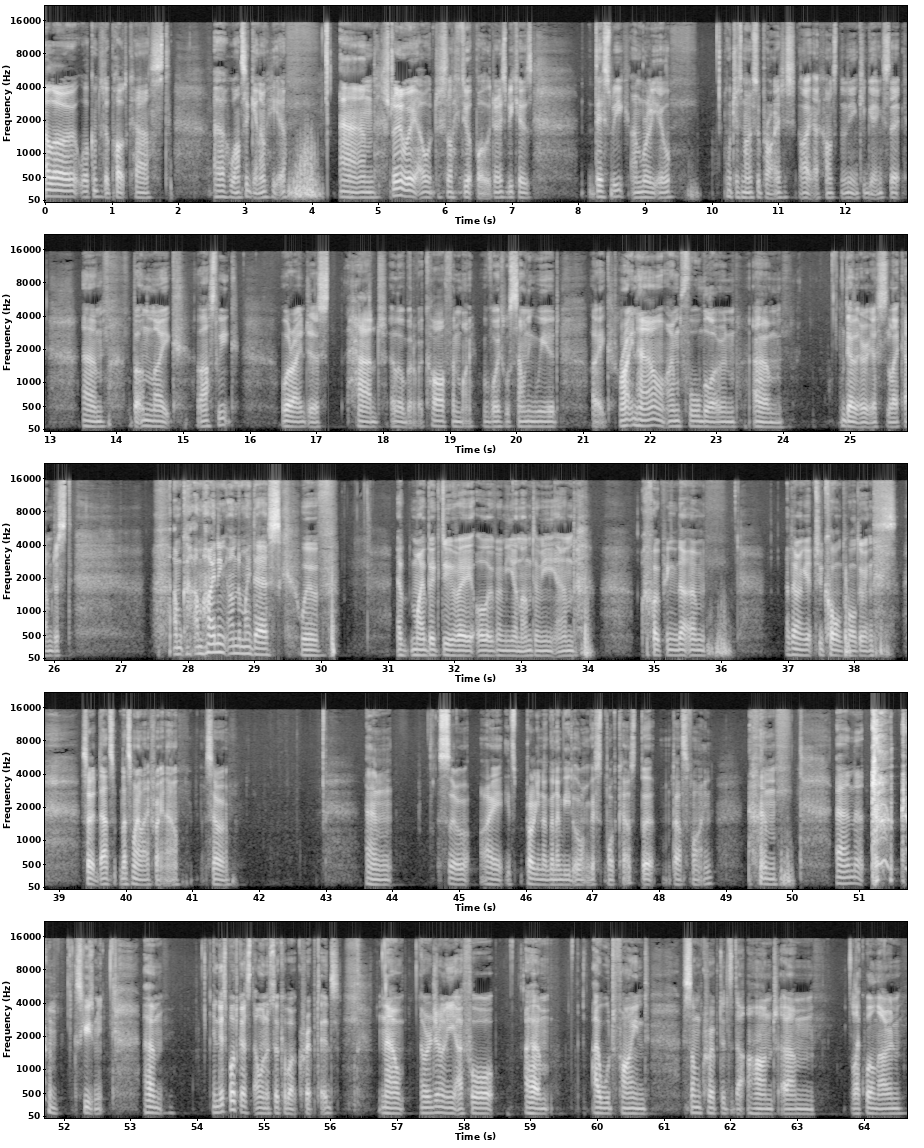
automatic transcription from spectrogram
Hello, welcome to the podcast. Uh, once again, I'm here, and straight away, I would just like to apologize because this week I'm really ill, which is no surprise. Like I constantly keep getting sick. Um, but unlike last week, where I just had a little bit of a cough and my voice was sounding weird, like right now I'm full blown um, delirious. Like I'm just I'm I'm hiding under my desk with a, my big duvet all over me and under me, and hoping that um I don't get too cold while doing this. So that's that's my life right now. So um so I it's probably not gonna be the longest podcast, but that's fine. Um and uh, excuse me. Um in this podcast I want to talk about cryptids. Now originally I thought um, I would find some cryptids that aren't um, like well known,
